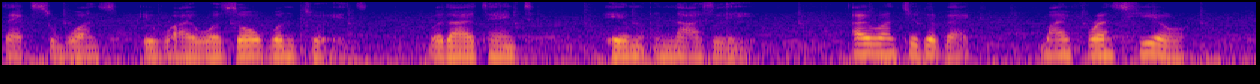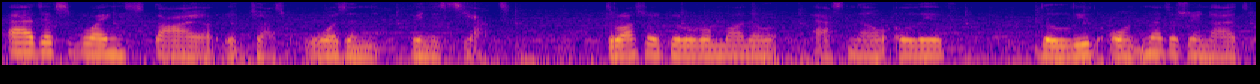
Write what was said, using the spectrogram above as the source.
Text once if I was open to it, but I thanked him nicely. I want to go back. My friends here, Ajax playing style, it just wasn't finished yet. Transfer Guru Romano has now left the lead on Manchester United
